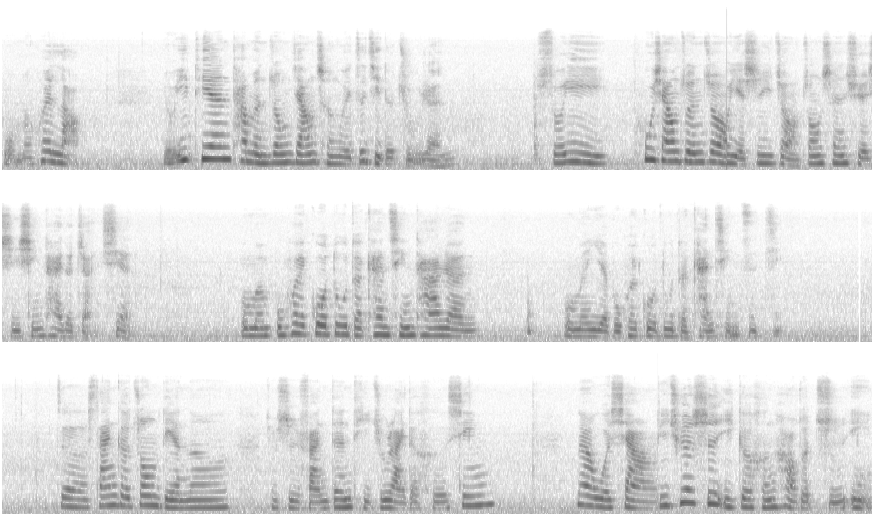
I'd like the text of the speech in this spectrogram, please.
我们会老，有一天他们终将成为自己的主人。所以，互相尊重也是一种终身学习心态的展现。我们不会过度的看清他人。我们也不会过度的看清自己。这三个重点呢，就是樊登提出来的核心。那我想，的确是一个很好的指引。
